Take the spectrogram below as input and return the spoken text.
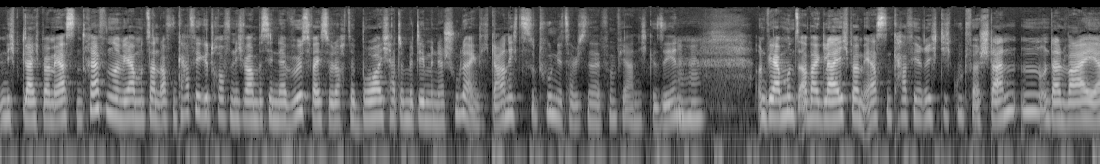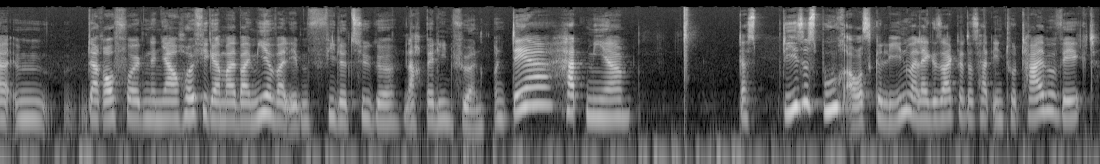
Nicht gleich beim ersten Treffen, sondern wir haben uns dann auf einen Kaffee getroffen. Ich war ein bisschen nervös, weil ich so dachte, boah, ich hatte mit dem in der Schule eigentlich gar nichts zu tun. Jetzt habe ich ihn seit fünf Jahren nicht gesehen. Und wir haben uns aber gleich beim ersten Kaffee richtig gut verstanden. Und dann war er im darauffolgenden Jahr häufiger mal bei mir, weil eben viele Züge nach Berlin führen. Und der hat mir das, dieses Buch ausgeliehen, weil er gesagt hat, das hat ihn total bewegt.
